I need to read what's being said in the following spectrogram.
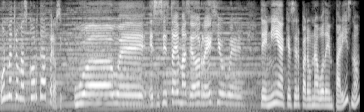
Un metro más corta, pero sí. ¡Wow, güey! Eso sí está demasiado regio, güey. Tenía que ser para una boda en París, ¿no?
